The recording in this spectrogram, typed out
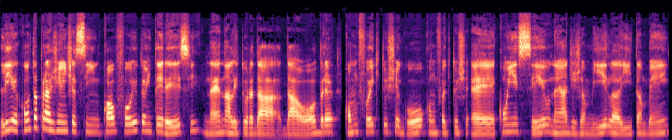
Lia, conta pra gente, assim, qual foi o teu interesse, né, na leitura da, da obra, como foi que tu chegou, como foi que tu é, conheceu, né, a Djamila e também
